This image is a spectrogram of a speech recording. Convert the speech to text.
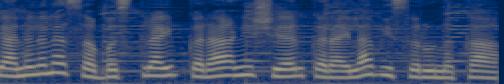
चॅनलला सबस्क्राईब करा आणि शेअर करायला विसरू नका.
